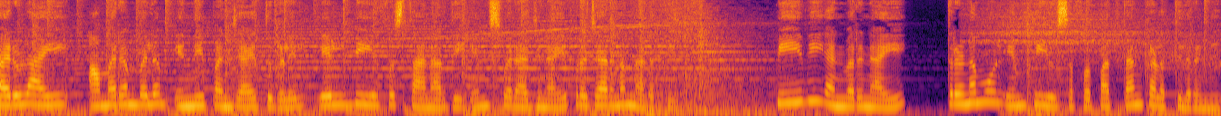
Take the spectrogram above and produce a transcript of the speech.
കരുളായി അമരമ്പലം എന്നീ പഞ്ചായത്തുകളിൽ എൽ ഡി എഫ് സ്ഥാനാർത്ഥി എം സ്വരാജിനായി പ്രചാരണം നടത്തി. പി വി അൻവറിനായി തൃണമൂൽ എം പി യൂസഫ് പത്താം കളത്തിലിറങ്ങി.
